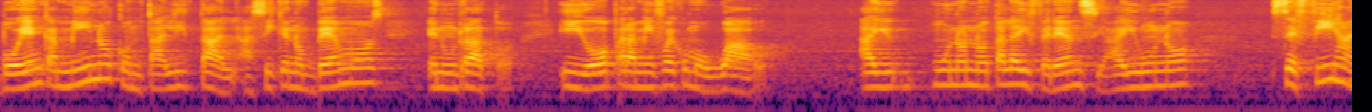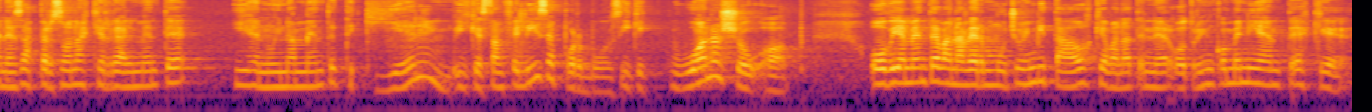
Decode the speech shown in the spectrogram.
voy en camino con tal y tal, así que nos vemos en un rato. Y yo para mí fue como, wow, hay, uno nota la diferencia, hay uno se fija en esas personas que realmente y genuinamente te quieren y que están felices por vos y que wanna show up. Obviamente van a haber muchos invitados que van a tener otros inconvenientes que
